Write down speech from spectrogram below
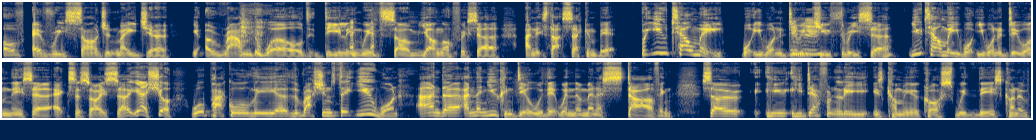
of every sergeant major around the world dealing with some young officer. And it's that second bit. But you tell me what you want to do mm-hmm. in Q3, sir. You tell me what you want to do on this uh, exercise, sir. Yeah, sure. We'll pack all the uh, the rations that you want, and uh, and then you can deal with it when the men are starving. So he he definitely is coming across with this kind of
